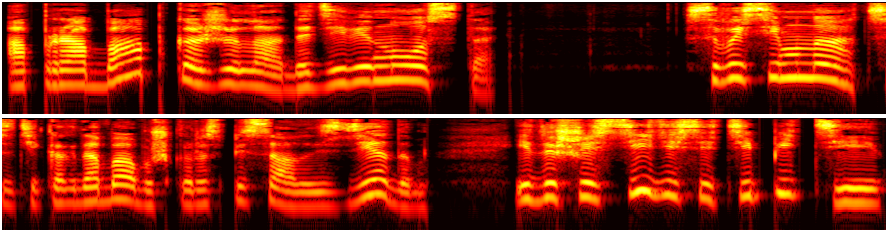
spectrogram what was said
а прабабка жила до девяносто. С восемнадцати, когда бабушка расписалась с дедом, и до шестидесяти пяти,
